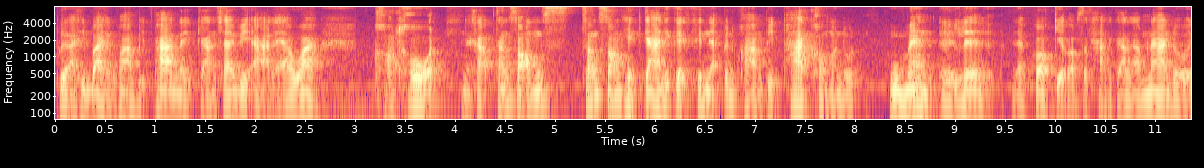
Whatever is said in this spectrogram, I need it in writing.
เพื่ออธิบายถึงความผิดพลาดในการใช้ VR แล้วว่า ขอโทษนะครับ ทั้งสองทั้งสองเหตุการณ์ที่เกิดขึ้นเนี่ยเป็นความผิดพลาดของมนุษย์ Human Error แล้วก็เกี่ยวกับสถานการณ์ล้ำหน้าโดย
